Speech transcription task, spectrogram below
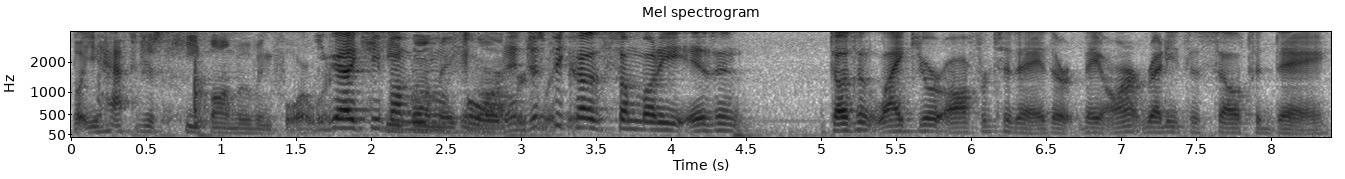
but you have to just keep on moving forward. You got to keep, on moving forward. And just it. because somebody isn't doesn't like your offer today, they they aren't ready to sell today,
